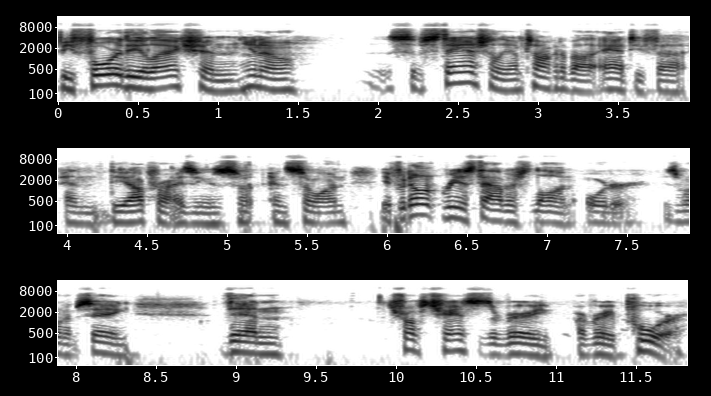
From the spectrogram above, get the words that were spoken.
before the election, you know, substantially, I'm talking about Antifa and the uprising and so, and so on. If we don't reestablish law and order, is what I'm saying, then Trump's chances are very are very poor.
